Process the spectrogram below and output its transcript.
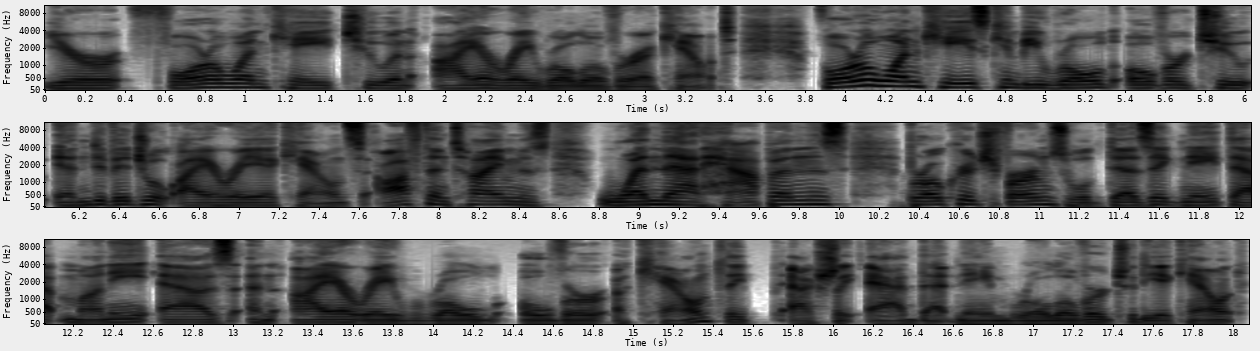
your 401k to an IRA rollover account. 401ks can be rolled over to individual IRA accounts. Oftentimes, when that happens, brokerage firms will designate that money as an IRA rollover account. They actually add that name rollover to the account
